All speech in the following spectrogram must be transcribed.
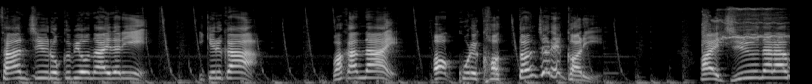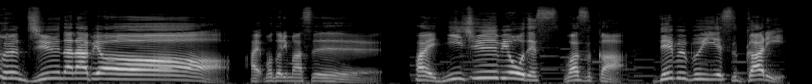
36秒の間に、いけるかわかんない。あ、これ買ったんじゃねえかり。はい、17分17秒はい、戻ります。はい、20秒です。わずか。デブ VS ガリ。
